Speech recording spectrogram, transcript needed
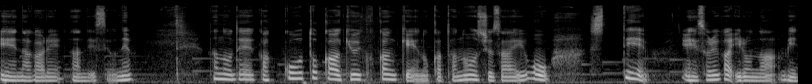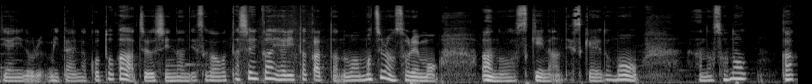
え流れなんですよね。なので学校とか教育関係の方の取材をしてえー、それがいろんなメディアに載るみたいなことが中心なんですが私がやりたかったのはもちろんそれもあの好きなんですけれどもあのその学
